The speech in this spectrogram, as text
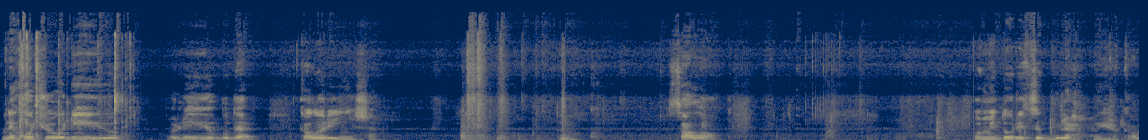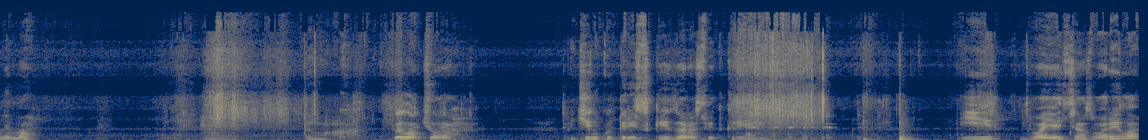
Не хочу олією. Олією буде калорійніше. Так. Салат. Помідорі, цибуля, огірка нема. Так. Купила вчора печінку тріски, зараз відкрию. І два яйця зварила.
